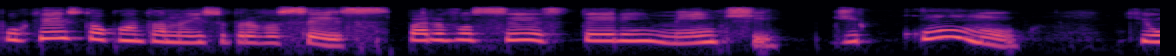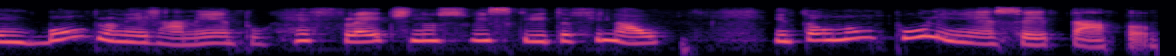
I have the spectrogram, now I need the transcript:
Por que estou contando isso para vocês? Para vocês terem em mente de como que um bom planejamento reflete na sua escrita final. Então não pulem essa etapa.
